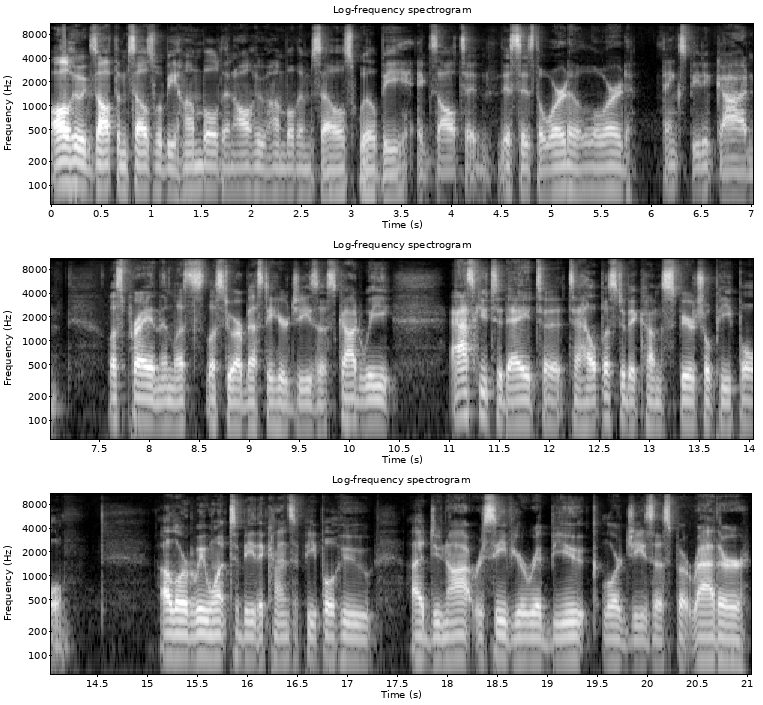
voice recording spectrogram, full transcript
All who exalt themselves will be humbled, and all who humble themselves will be exalted. This is the word of the Lord. Thanks be to God. Let's pray and then let's let's do our best to hear Jesus. God, we ask you today to to help us to become spiritual people. Uh, Lord, we want to be the kinds of people who uh, do not receive your rebuke, Lord Jesus, but rather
